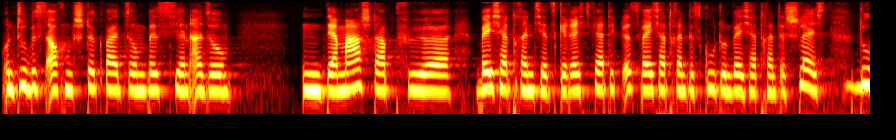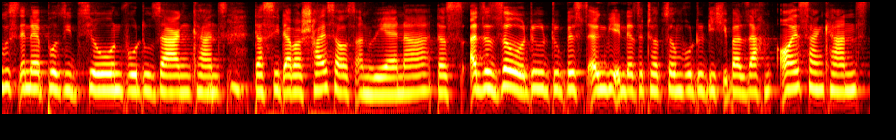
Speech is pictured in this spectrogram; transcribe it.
Und du bist auch ein Stück weit so ein bisschen, also der Maßstab für welcher Trend jetzt gerechtfertigt ist, welcher Trend ist gut und welcher Trend ist schlecht. Du bist in der Position, wo du sagen kannst, das sieht aber scheiße aus an Rihanna. Das, also so, du, du bist irgendwie in der Situation, wo du dich über Sachen äußern kannst.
